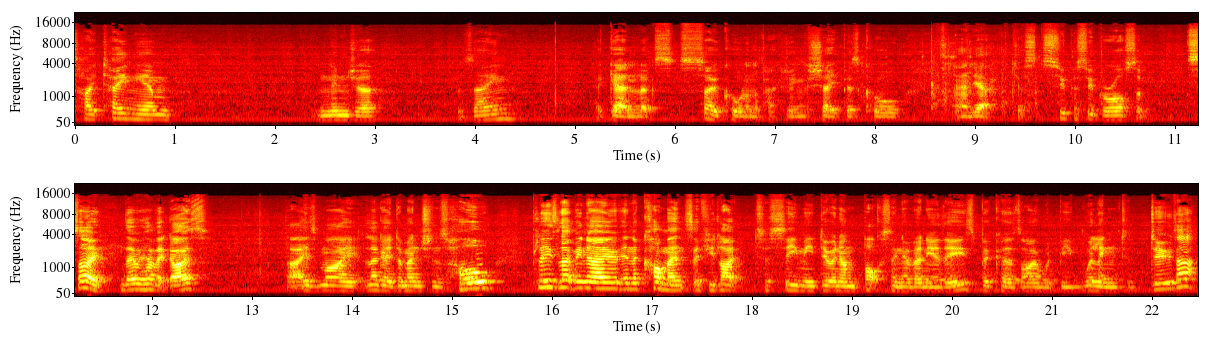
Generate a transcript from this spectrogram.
Titanium Ninja Zane again looks so cool on the packaging, the shape is cool and yeah just super super awesome. So there we have it guys, that is my LEGO Dimensions haul. Please let me know in the comments if you'd like to see me do an unboxing of any of these because I would be willing to do that.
